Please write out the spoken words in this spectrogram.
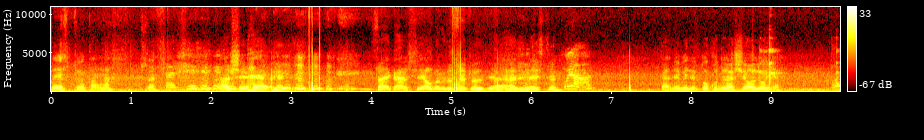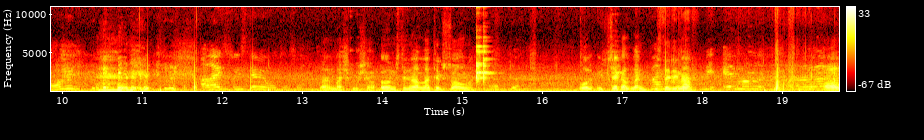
Ne istiyorsun kanka? Güzel. Her şey. Her şey. Sen her şeyi alma videosu yapıyoruz ya. Hadi ne istiyorsun? Bu ya. Ya ne bileyim 9 lira şey alıyorsun ya. Tamam. Alay su istemiyorum otobüse. Ben başka bir şey al. Oğlum istediğini al lan tek su alma. Yok yok. Oğlum içecek al lan. İstediğini al. Bir elmalı. e, Al.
